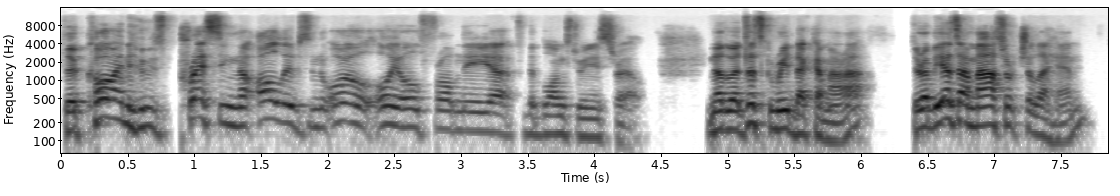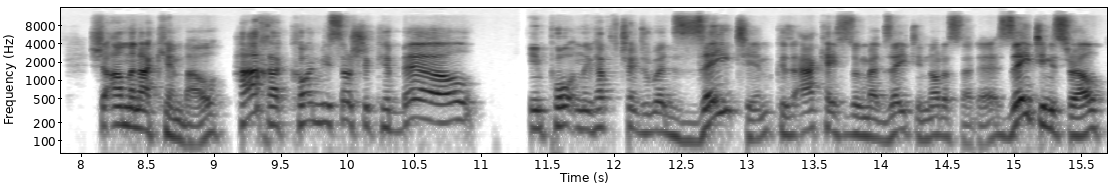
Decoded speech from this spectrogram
the Kohen who's pressing the olives and oil oil from the uh, that belongs to Israel. In other words, let's read the Gemara. The Rabbi Yezer Masur Shalahem, Sha'amana Kimbal, Hacha Kohen Misor Shekebel. Importantly, we have to change the word Zaitim because our case is talking about Zaitim, not a Sadeh. Zaytim Israel,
